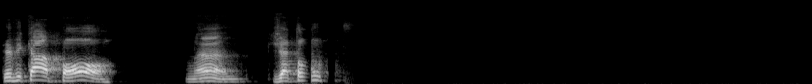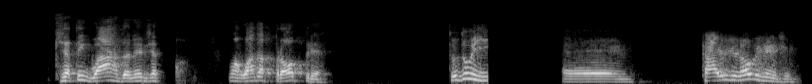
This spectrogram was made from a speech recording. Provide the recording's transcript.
teve Capó, né? que já estão que já tem guarda, né? Ele já tem uma guarda própria. Tudo isso. Caiu de novo, gente?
